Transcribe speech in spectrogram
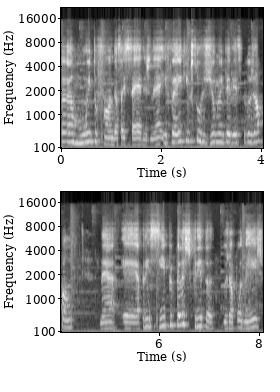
Eu era muito fã dessas séries, né? E foi aí que surgiu meu interesse pelo Japão, né? É, a princípio pela escrita do japonês,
